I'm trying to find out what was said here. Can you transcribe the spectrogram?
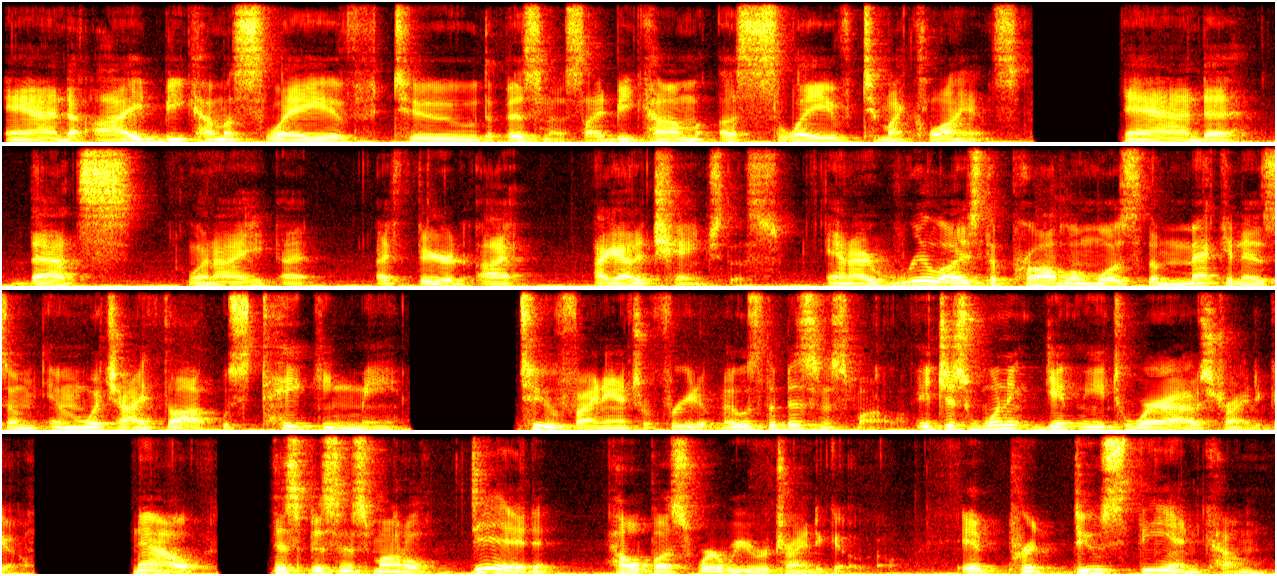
And I'd become a slave to the business. I'd become a slave to my clients. And uh, that's when I, I, I figured I, I got to change this. And I realized the problem was the mechanism in which I thought was taking me to financial freedom. It was the business model. It just wouldn't get me to where I was trying to go. Now, this business model did help us where we were trying to go. It produced the income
